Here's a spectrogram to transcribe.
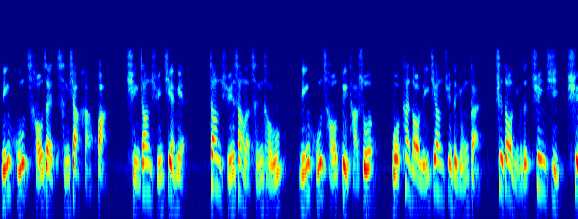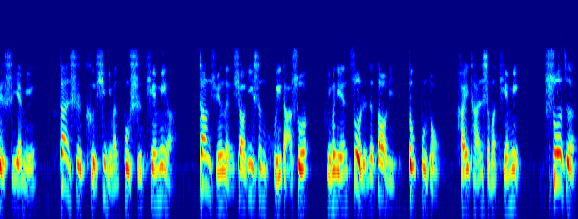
令狐巢在城下喊话。请张巡见面。张巡上了城头，令狐巢对他说：“我看到雷将军的勇敢，知道你们的军纪确实严明，但是可惜你们不识天命啊。”张巡冷笑一声，回答说：“你们连做人的道理都不懂，还谈什么天命？”说着，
